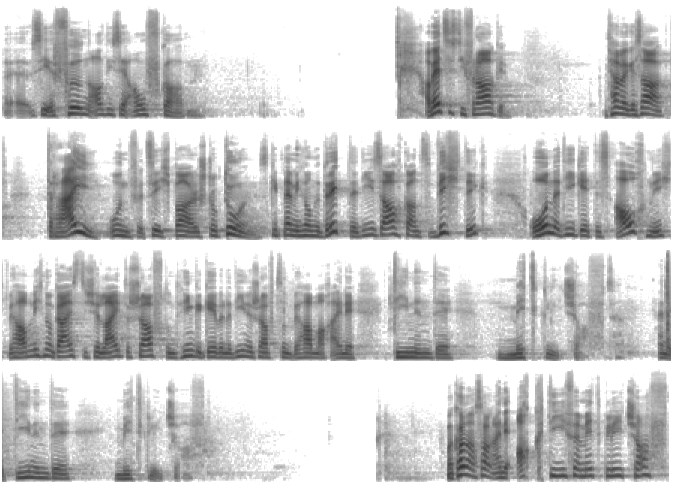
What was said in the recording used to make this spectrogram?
äh, sie erfüllen all diese Aufgaben. Aber jetzt ist die Frage, ich habe gesagt, drei unverzichtbare Strukturen. Es gibt nämlich noch eine dritte, die ist auch ganz wichtig. Ohne die geht es auch nicht. Wir haben nicht nur geistliche Leiterschaft und hingegebene Dienerschaft, sondern wir haben auch eine dienende Mitgliedschaft eine dienende Mitgliedschaft. Man kann auch sagen, eine aktive Mitgliedschaft,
